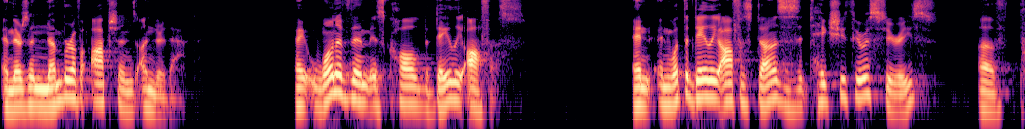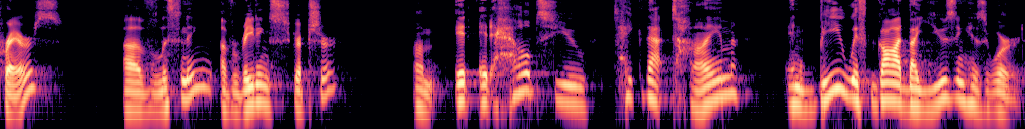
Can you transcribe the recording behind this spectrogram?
and there's a number of options under that. Okay, one of them is called the Daily Office. And, and what the Daily Office does is it takes you through a series of prayers, of listening, of reading scripture. Um, it, it helps you take that time and be with God by using His Word.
